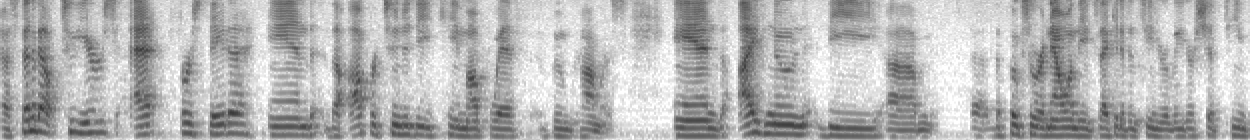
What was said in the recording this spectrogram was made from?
I spent about two years at First Data, and the opportunity came up with Boom Commerce. And I've known the um, uh, the folks who are now on the executive and senior leadership team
